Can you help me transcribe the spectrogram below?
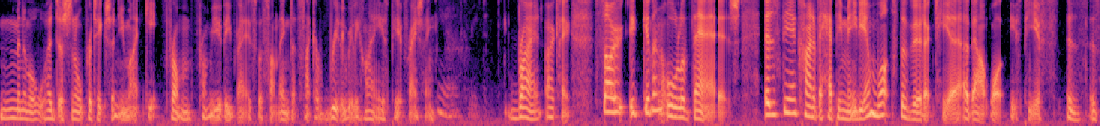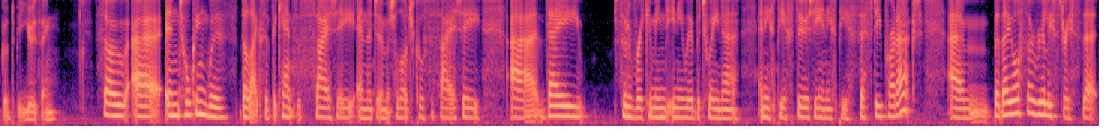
minimal additional protection you might get from, from UV rays with something that's like a really, really high SPF rating. Yeah, that's correct. Right, okay. So, given all of that, is there kind of a happy medium? What's the verdict here about what SPF is, is good to be using? So, uh, in talking with the likes of the Cancer Society and the Dermatological Society, uh, they sort of recommend anywhere between a, an SPF 30 and SPF 50 product. Um, but they also really stress that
